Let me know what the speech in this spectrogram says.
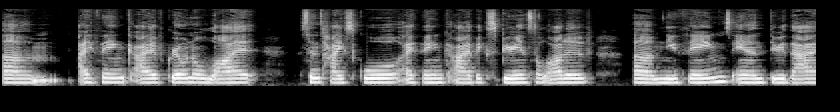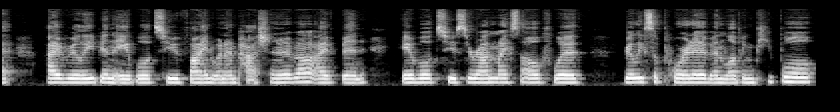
um, I think I've grown a lot since high school. I think I've experienced a lot of um, new things, and through that, I've really been able to find what I'm passionate about. I've been able to surround myself with really supportive and loving people.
